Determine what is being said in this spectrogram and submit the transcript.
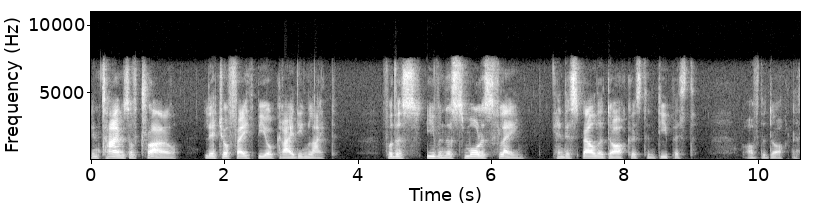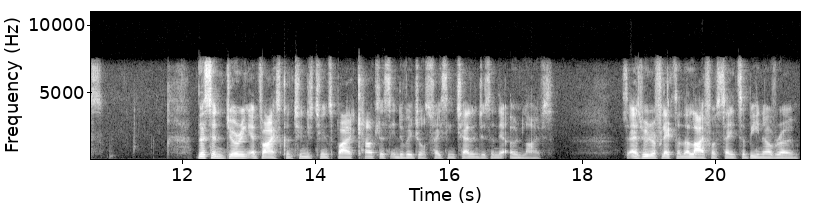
In times of trial, let your faith be your guiding light, for this, even the smallest flame can dispel the darkest and deepest of the darkness. This enduring advice continues to inspire countless individuals facing challenges in their own lives. So, as we reflect on the life of Saint Sabina of Rome,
